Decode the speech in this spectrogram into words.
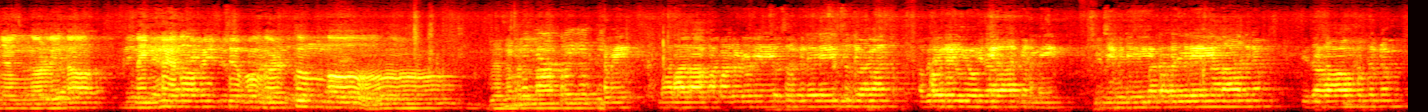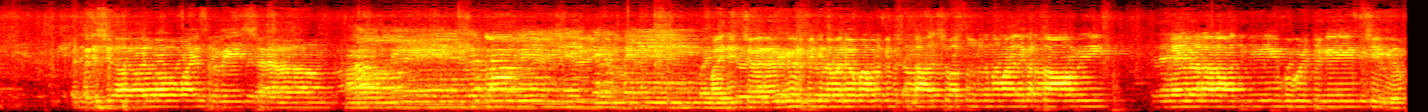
ഞങ്ങളിതാ നിന്നെ നമിച്ച് പുകഴ്ത്തുന്നു. അവരെ യോഗ്യരാക്കണമേ. ജീവനെയും സർവേശ്വര. മരിച്ചവരെ കേൾപ്പിക്കുന്നവനും അവർക്ക് നിൽക്കുന്ന ആശ്വാസം നൽകുന്നതുമായ കർത്താവെ ആരാധിക്കുകയും പുകഴ്ത്തുകയും ചെയ്യും.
